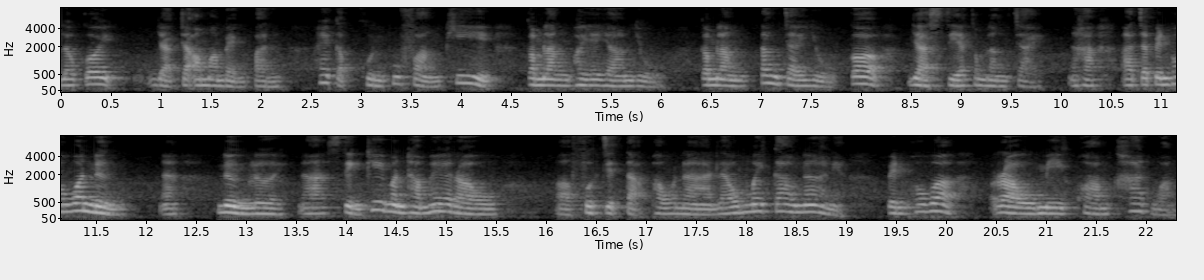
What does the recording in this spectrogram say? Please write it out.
แล้วก็อยากจะเอามาแบ่งปันให้กับคุณผู้ฟังที่กำลังพยายามอยู่กำลังตั้งใจอยู่ ก็อย่าเสียกำลังใจนะคะ อาจจะเป็นเพราะว่าหนึ่งนะ หนึ่งเลยนะคะสิ่งที่มันทำให้เราฝึกจิตตะภาวนาแล้วไม่ก้าวหน้าเนี่ยเป็นเพราะว่าเรามีความคาดหวัง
